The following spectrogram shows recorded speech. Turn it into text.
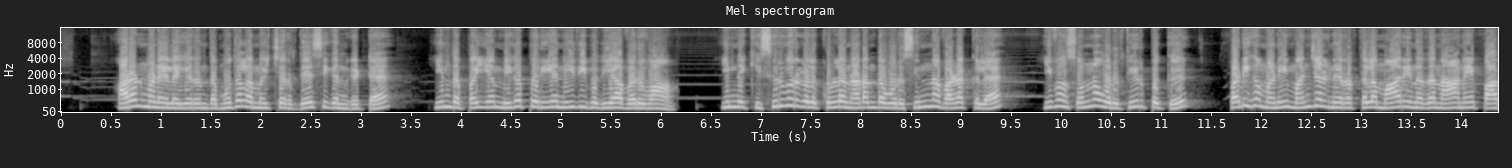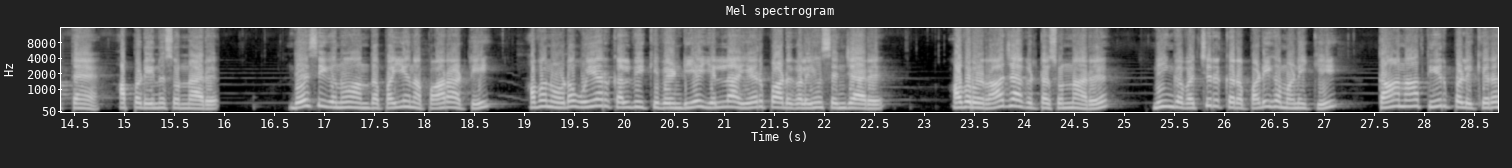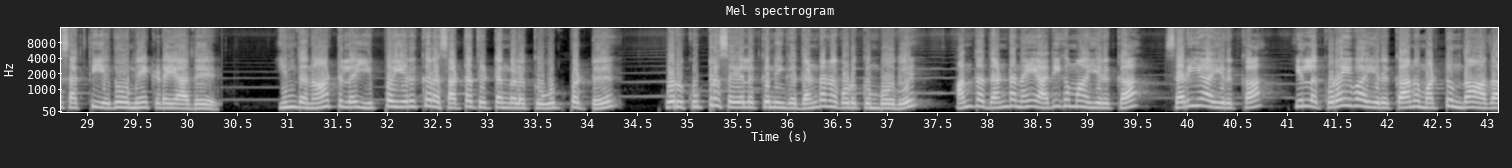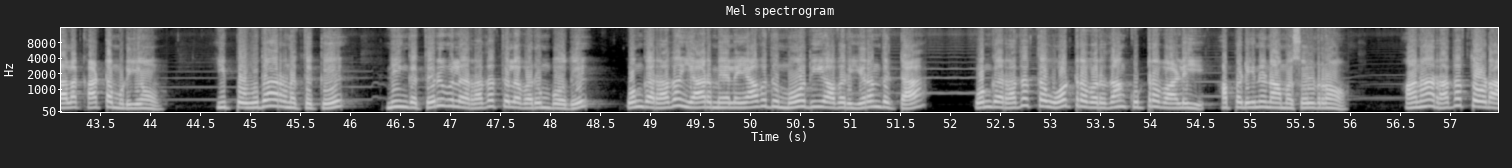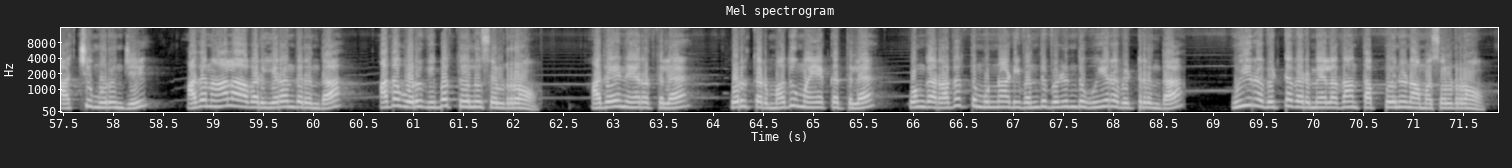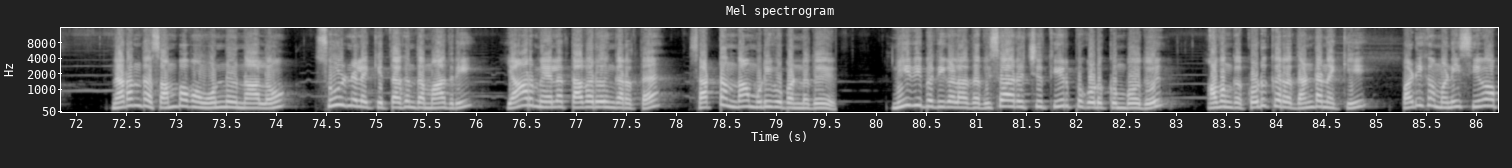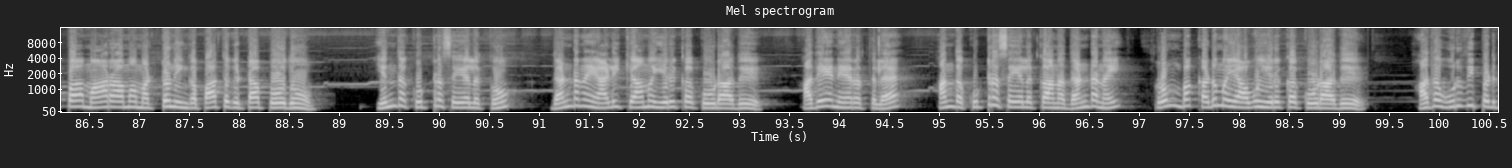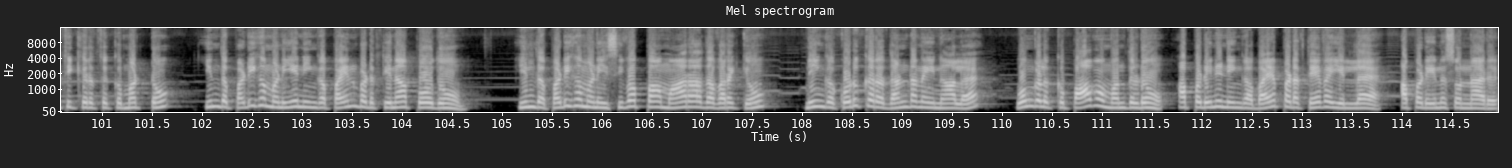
அரண்மனையில இருந்த முதலமைச்சர் தேசிகன் கிட்ட இந்த பையன் மிகப்பெரிய நீதிபதியா வருவான். இன்னைக்கு சிறுவர்களுக்குள்ள நடந்த ஒரு சின்ன வழக்குல இவன் சொன்ன ஒரு தீர்ப்புக்கு படிகமணி மஞ்சள் நிறத்துல மாறினத நானே பார்த்தேன் அப்படின்னு சொன்னாரு. தேசிகனும் அந்த பையனை பாராட்டி அவனோட உயர் கல்விக்கு வேண்டிய எல்லா ஏற்பாடுகளையும் செஞ்சாரு. அவரு ராஜா கிட்ட சொன்னாரு நீங்க வச்சிருக்கிற படிகமணிக்கு தானா தீர்ப்பளிக்கிற சக்தி எதுவுமே கிடையாது. இந்த நாட்டுல இப்ப இருக்கிற சட்ட திட்டங்களுக்கு உட்பட்டு ஒரு குற்ற செயலுக்கு நீங்க தண்டனை கொடுக்கும்போது அந்த தண்டனை அதிகமா இருக்கா சரியா இருக்கா இல்ல குறைவா இருக்கான்னு மட்டும்தான் அதால காட்ட முடியும். இப்ப உதாரணத்துக்கு நீங்க தெருவுல ரதத்துல வரும்போது உங்க ரதம் யார் மேலையாவது மோதி அவர் இறந்துட்டா உங்க ரதத்தை ஓட்டுறவர் தான் குற்றவாளி அப்படின்னு நாம சொல்றோம். ஆனா ரதத்தோட அச்சு முறிஞ்சு அதனால அவர் இறந்திருந்தா அதை ஒரு விபத்துன்னு சொல்றோம். அதே நேரத்துல ஒருத்தர் மது மயக்கத்துல உங்க ரதத்து முன்னாடி வந்து விழுந்து உயிரை விட்டிருந்தா உயிரை விட்டவர் மேலதான் தப்புன்னு நாம சொல்றோம். நடந்த சம்பவம் ஒண்ணுனாலும் சூழ்நிலைக்கு தகுந்த மாதிரி யார் மேல தவறுங்கிறத சட்டம் தான் முடிவு பண்ணுது. நீதிபதிகள் அதை விசாரிச்சு தீர்ப்பு கொடுக்கும்போது அவங்க கொடுக்கற தண்டனைக்கு படிகமணி சிவப்பா மாறாம மட்டும் நீங்க பாத்துக்கிட்டா போதும். எந்த குற்ற செயலுக்கும் தண்டனை அளிக்காம இருக்கக்கூடாது. அதே நேரத்துல அந்த குற்ற செயலுக்கான தண்டனை ரொம்ப கடுமையாவும் இருக்கக்கூடாது. அதை உறுதிப்படுத்திக்கிறதுக்கு மட்டும் இந்த படிகமணியை நீங்க பயன்படுத்தினா போதும். இந்த படிகமணி சிவப்பா மாறாத வரைக்கும் நீங்க கொடுக்கற தண்டனைனால உங்களுக்கு பாவம் வந்துடும் அப்படின்னு நீங்க பயப்பட தேவையில்லை அப்படின்னு சொன்னாரு.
